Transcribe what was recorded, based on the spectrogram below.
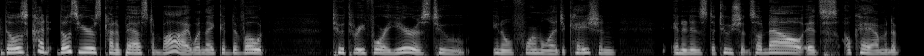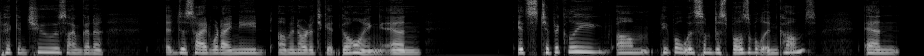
those kind of, those years kind of passed them by when they could devote two, three, four years to you know formal education in an institution. So now it's okay. I'm going to pick and choose. I'm going to decide what I need um, in order to get going, and it's typically um, people with some disposable incomes and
